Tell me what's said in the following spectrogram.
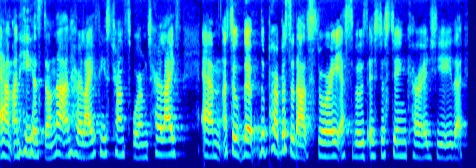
Um, and He has done that in her life. He's transformed her life. Um, and so the, the purpose of that story, I suppose, is just to encourage you that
